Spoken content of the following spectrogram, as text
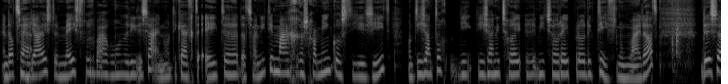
En dat zijn juist de meest vruchtbare honden die er zijn. Want die krijgen te eten. Dat zijn niet die magere scharminkels die je ziet. Want die zijn, toch, die, die zijn niet, zo, niet zo reproductief, noemen wij dat. Dus uh,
